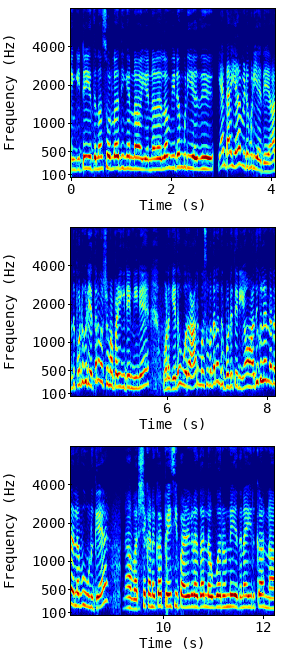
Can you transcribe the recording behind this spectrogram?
என்கிட்ட இதெல்லாம் சொல்லாதீங்கண்ணா என்னால எல்லாம் விட முடியாது. ஏன்டா ஏன் விட முடியாது? அந்த பொண்ணு கூட எத்தனை வருஷமா பழகிட்டே நீனு? உனக்கு ஏதோ ஒரு ஆறு மாசமா தானே அந்த பொண்ணு தெரியும். அதுக்குள்ள என்னடா லவ் உனக்கு? நான் வருஷ கணக்கா பேசி பழகினதா லவ் வரும்னு எதனா இருக்காண்ணா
